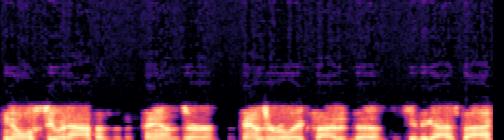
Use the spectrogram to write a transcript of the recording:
you know, we'll see what happens, but the fans are, the fans are really excited to, to see the guys back.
